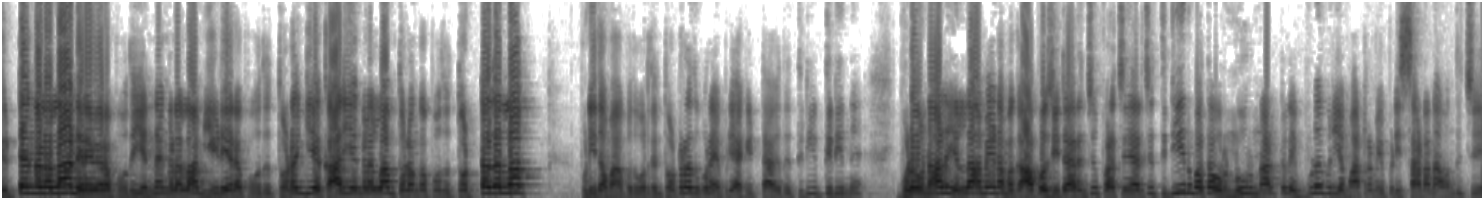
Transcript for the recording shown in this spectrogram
திட்டங்களெல்லாம் நிறைவேற போகுது எண்ணங்களெல்லாம் ஈடேற போகுது தொடங்கிய காரியங்களெல்லாம் தொடங்க போகுது தொட்டதெல்லாம் புனிதமாக ஒருத்தன் தொடுறது கூட எப்படியா ஹிட் ஆகுது? திடீர் திடீர்னு இவ்வளோ நாள் எல்லாமே நமக்கு ஆப்போசிட்டாக இருந்துச்சு பிரச்சனையாக இருந்துச்சு. திடீர்னு பார்த்தா ஒரு நூறு நாட்களில் இவ்வளோ பெரிய மாற்றம் எப்படி சடனாக வந்துச்சு?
